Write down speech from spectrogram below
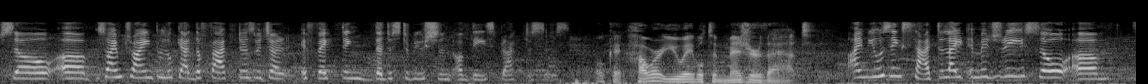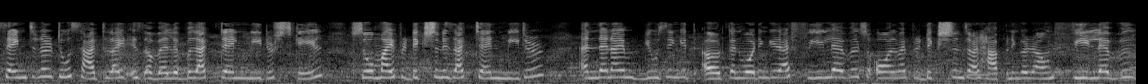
So, uh, so I'm trying to look at the factors which are affecting the distribution of these practices. Okay, how are you able to measure that? I'm using satellite imagery. So um, Sentinel-2 satellite is available at 10 meter scale. So my prediction is at 10 meter, and then I'm using it, uh, converting it at field level. So all my predictions are happening around field level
